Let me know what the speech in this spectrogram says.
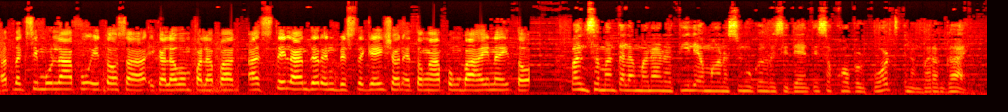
at nagsimula po ito sa ikalawang palapag at still under investigation ito nga pong bahay na ito. Pansamantalang mananatili ang mga nasunugang residente sa covered courts ng barangay.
